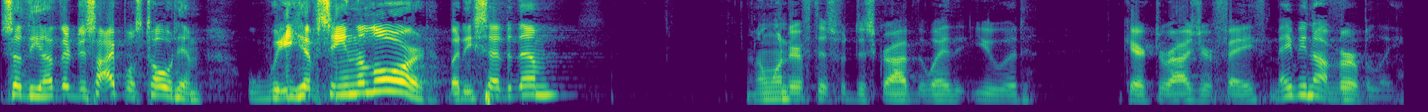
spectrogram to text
So the other disciples told him, We have seen the Lord. But he said to them, I wonder if this would describe the way that you would characterize your faith. Maybe not verbally,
